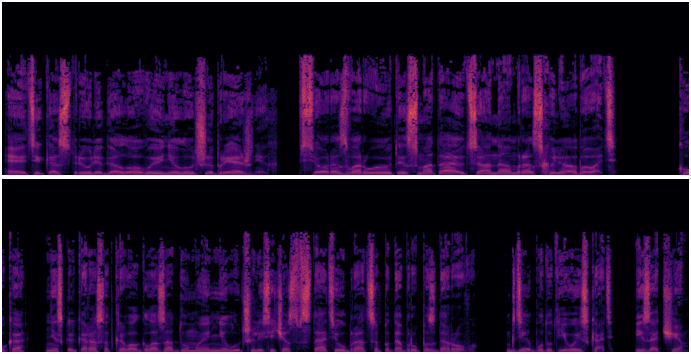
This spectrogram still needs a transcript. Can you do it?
Эти кастрюли головые не лучше прежних. Все разворуют и смотаются, а нам расхлебывать. Кока Несколько раз открывал глаза, думая, не лучше ли сейчас встать и убраться по добру, по здорову. Где будут его искать? И зачем?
